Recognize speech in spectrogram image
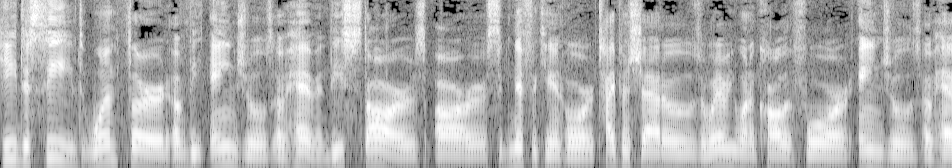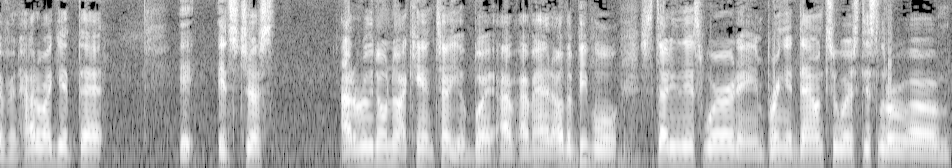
he deceived one third of the angels of heaven. These stars are significant or type and shadows or whatever you want to call it for angels of heaven. How do I get that? It, it's just I really don't know. I can't tell you, but I've, I've had other people study this word and bring it down to us. This little um,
